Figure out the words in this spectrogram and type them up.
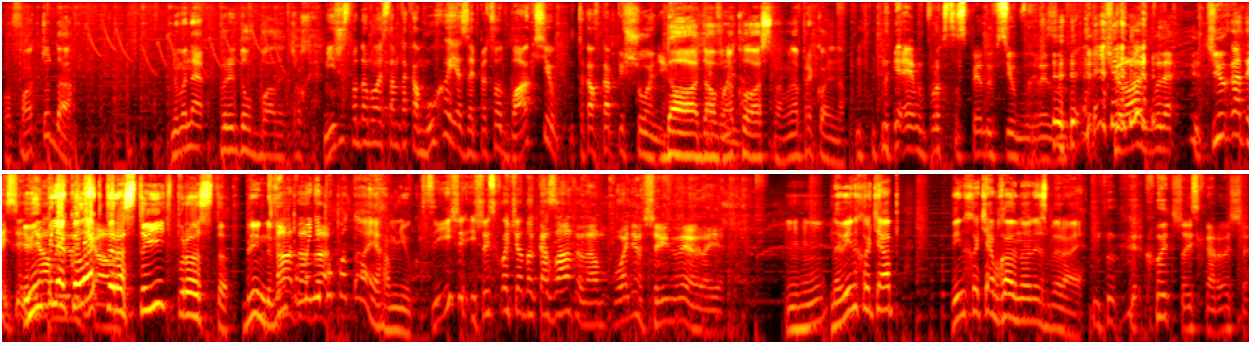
По факту, да. Ну мене придовбали трохи. Мені ще сподобалась там така муха, є за 500 баксів, така в капюшоні. Да, да, вона Прикольно. класна, вона прикольна. Ну я йому просто спину всю вигризу. Чувак буде чухатися. І він я біля колектора стоїть просто. Блін, ну він Да, по мені да. попадає, гамнюк. І щось- І щось хоче доказати нам, поняв, що він виграє. Угу. Ну він хоча б. Він хоча б говно не збирає. Хоч щось хороше.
